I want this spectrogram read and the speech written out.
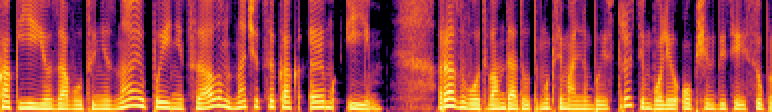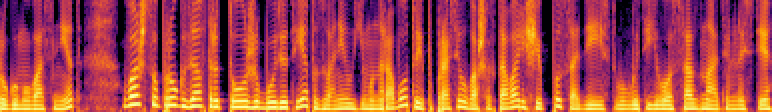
Как ее зовут, не знаю, по инициалам значится как М.И. Развод вам дадут максимально быстро, тем более общих детей с супругом у вас нет. Ваш супруг завтра тоже будет. Я позвонил ему на работу и попросил ваших товарищей посодействовать его сознательности.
